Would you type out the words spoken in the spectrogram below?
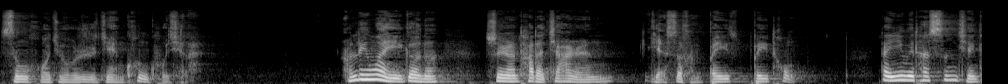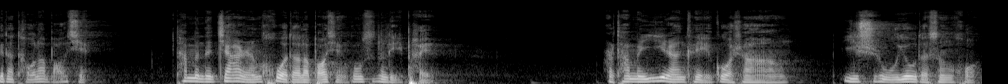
生活就日渐困苦起来。而另外一个呢，虽然他的家人。也是很悲悲痛，但因为他生前给他投了保险，他们的家人获得了保险公司的理赔，而他们依然可以过上衣食无忧的生活。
